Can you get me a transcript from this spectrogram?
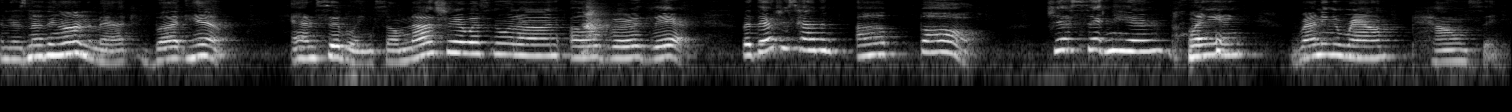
And there's nothing on the mat but him and siblings. So I'm not sure what's going on over there. But they're just having a ball. Just sitting here playing, running around, pouncing.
